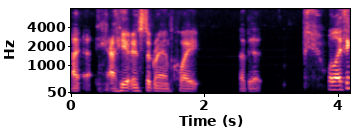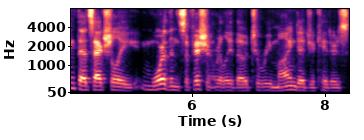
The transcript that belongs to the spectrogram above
I I hear Instagram quite a bit. Well, I think that's actually more than sufficient, really, though, to remind educators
